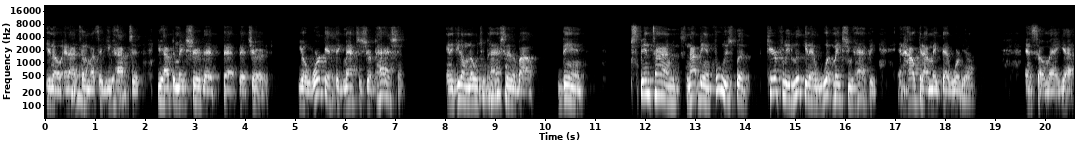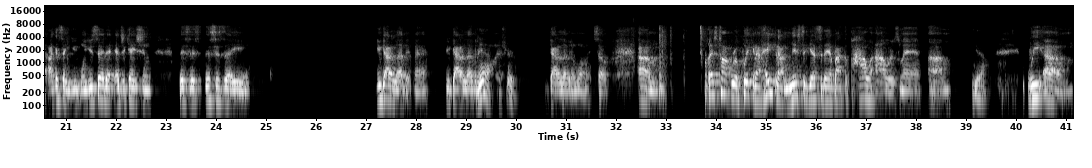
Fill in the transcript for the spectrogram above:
You know, and I tell them, I say, you have to, you have to make sure that that that your your work ethic matches your passion. And if you don't know what you're mm-hmm. passionate about, then spend time not being foolish, but carefully looking at what makes you happy and how can I make that work. Yeah. And so, man, yeah, like I say, you, when you say that education, this is this is a you gotta love it, man. You gotta love it. Yeah, sure. You gotta love it and want it. So, um, let's talk real quick. And I hate that I missed it yesterday about the power hours, man. Um, yeah, we um,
